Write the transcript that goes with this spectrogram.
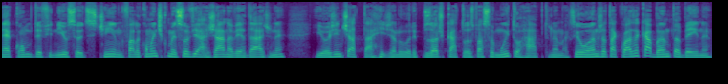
né, como definir o seu destino. Fala como a gente começou a viajar, na verdade, né? E hoje a gente já tá já no episódio 14, passou muito rápido, né, Max? E o ano já tá quase acabando também, né?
